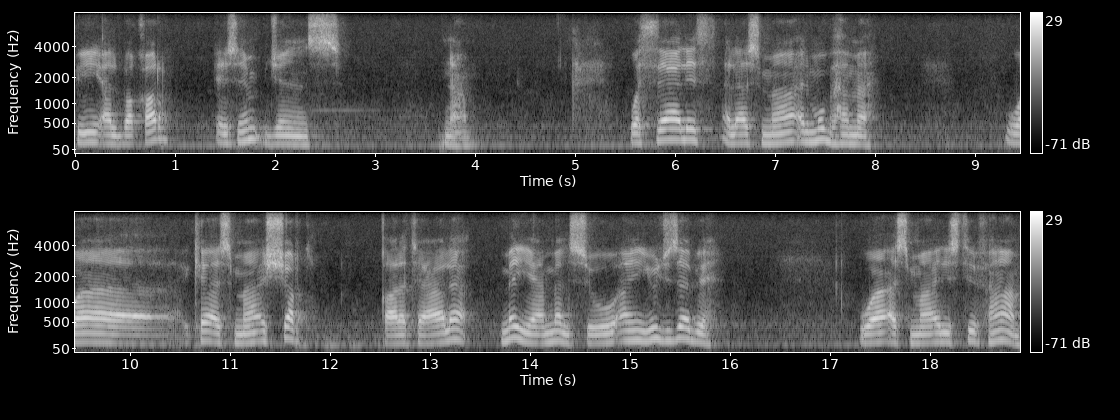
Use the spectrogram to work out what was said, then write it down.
في البقر اسم جنس. نعم. والثالث الأسماء المبهمة. وكأسماء الشرط. قال تعالى من يعمل سوءا يجزى به. وأسماء الاستفهام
